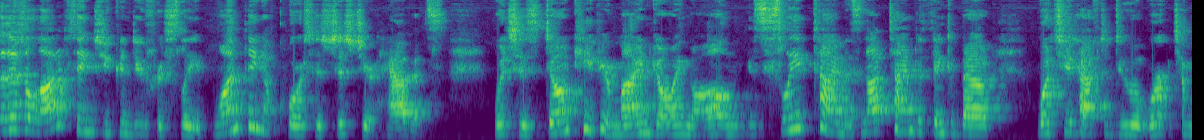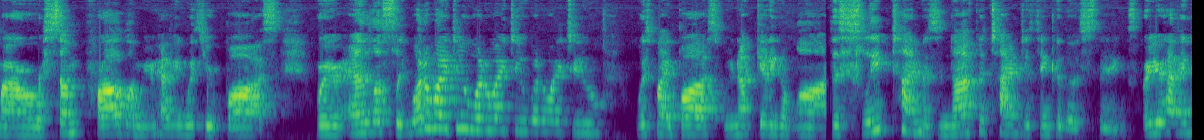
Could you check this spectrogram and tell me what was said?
So there's a lot of things you can do for sleep. One thing, of course, is just your habits which is don't keep your mind going all sleep time is not time to think about what you have to do at work tomorrow or some problem you're having with your boss where you're endlessly what do i do what do i do what do i do with my boss, we're not getting along. The sleep time is not the time to think of those things. Or you're having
